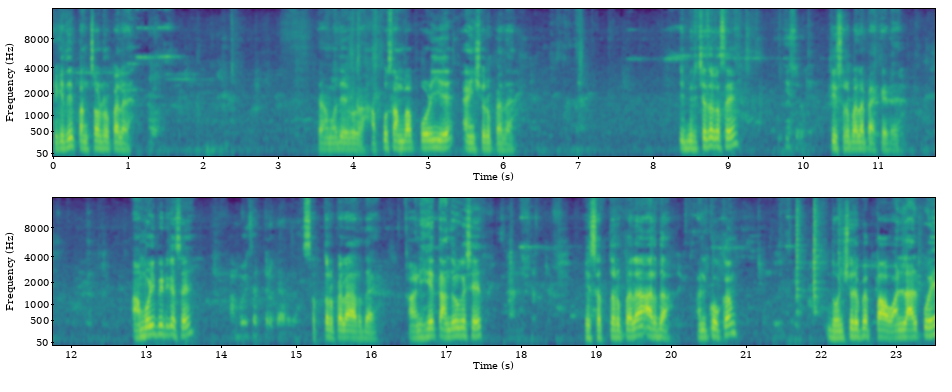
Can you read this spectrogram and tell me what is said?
हे किती? पंचावन्न रुपयाला आहे. हो. त्यामध्ये हे बघा हापूस आंबा पोळी आहे ऐंशी रुपयाला आहे. हे मिरच्याचं कसं आहे? तीस रुपये. तीस रुपयाला पॅकेट आहे. आंबोळी पीठ कसं आहे? आंबोळी सत्तर रुपये सत्तर रुपयाला अर्धा आहे. आणि हे तांदूळ कसे आहेत? हे सत्तर रुपयाला अर्धा. आणि कोकम? दोनशे रुपये पाव. आणि लाल पोहे?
